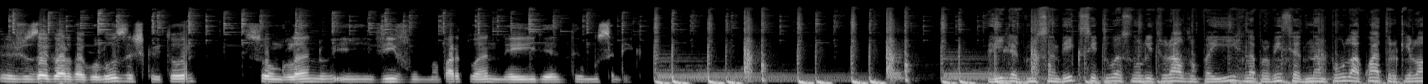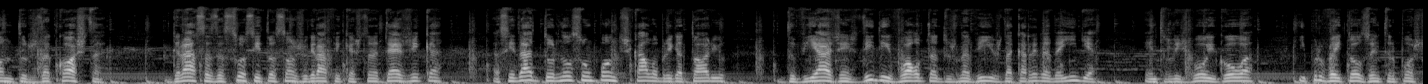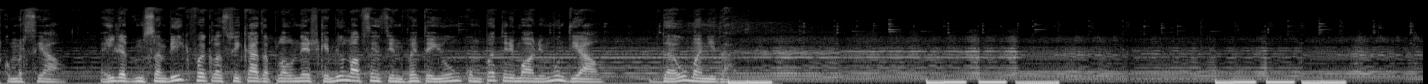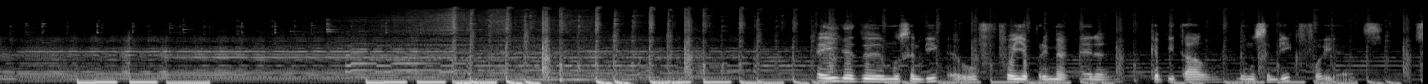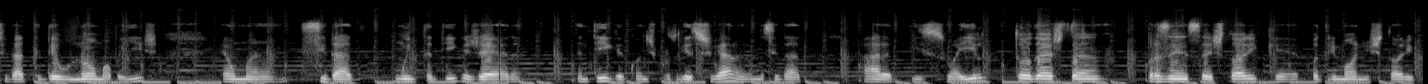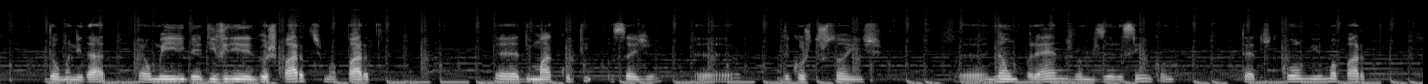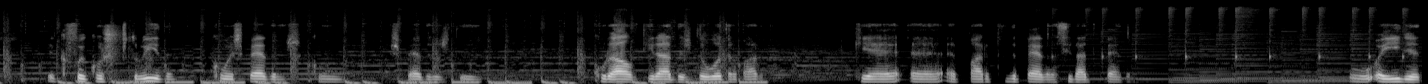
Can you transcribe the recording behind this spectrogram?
José Eduardo Agulusa, escritor, sou angolano e vivo uma parte do ano na ilha de Moçambique. A ilha de Moçambique situa-se no litoral do país, na província de Nampula, a 4 km da costa. Graças à sua situação geográfica estratégica, a cidade tornou-se um ponto de escala obrigatório de viagens de ida e volta dos navios da carreira da Índia entre Lisboa e Goa e proveitoso entreposto comercial. A ilha de Moçambique foi classificada pela Unesco em 1991 como Património Mundial da Humanidade. A ilha de Moçambique foi a primeira capital de Moçambique, foi a cidade que deu o nome ao país. É uma cidade muito antiga, já era antiga quando os portugueses chegaram, era uma cidade árabe e suaíli. Toda esta presença histórica é património histórico da humanidade. É uma ilha dividida em duas partes, uma parte uh, de Makuti, ou seja, uh, de construções eh, não perenes, vamos dizer assim, com tetos de colme e uma parte que foi construída com as pedras, com pedras de coral tiradas da outra parte, que é a, a parte de pedra, a cidade de pedra. O, a ilha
